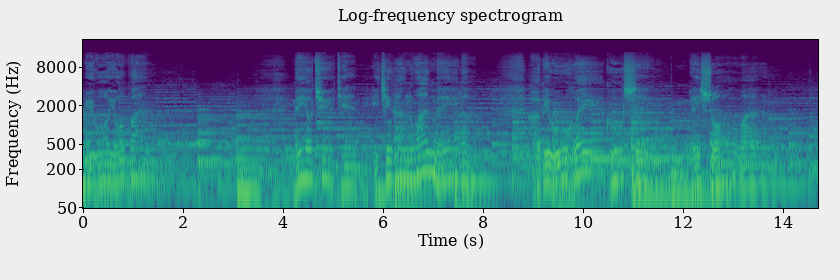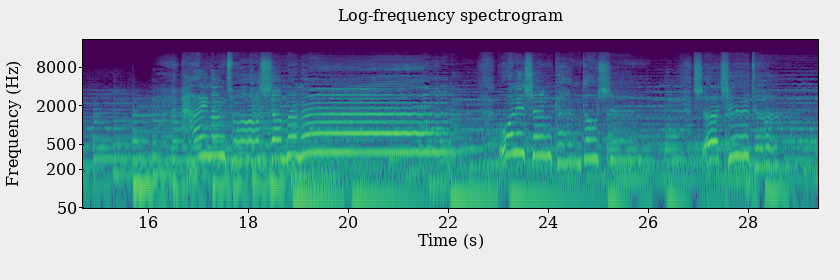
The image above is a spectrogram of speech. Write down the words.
与我有关，没有句点，已经很完美了，何必误会故事没说完？还能做什么呢？我连伤感都是奢侈的。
